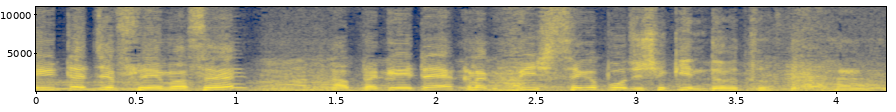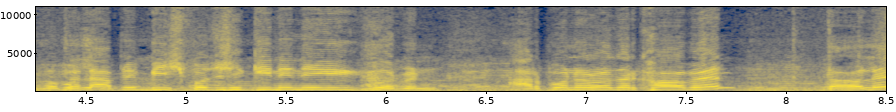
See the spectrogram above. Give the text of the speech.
এইটার যে ফ্রেম আছে আপনাকে এটা এক লাখ বিশ থেকে পঁচিশে কিনতে হতো। হ্যাঁ তাহলে আপনি বিশ পঁচিশে কিনে নিয়ে কি করবেন? আর পনেরো হাজার খাওয়াবেন তাহলে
